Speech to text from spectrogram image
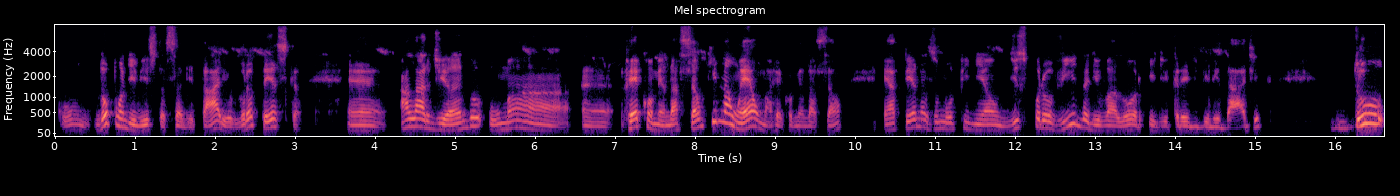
com, do ponto de vista sanitário, grotesca, é, alardeando uma é, recomendação que não é uma recomendação, é apenas uma opinião desprovida de valor e de credibilidade do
